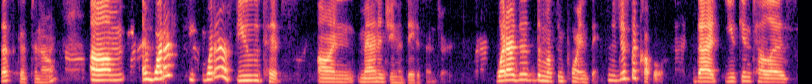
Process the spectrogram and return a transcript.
that's good to know. Um, and what are what are a few tips on managing a data center? What are the, the most important things? Just a couple that you can tell us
